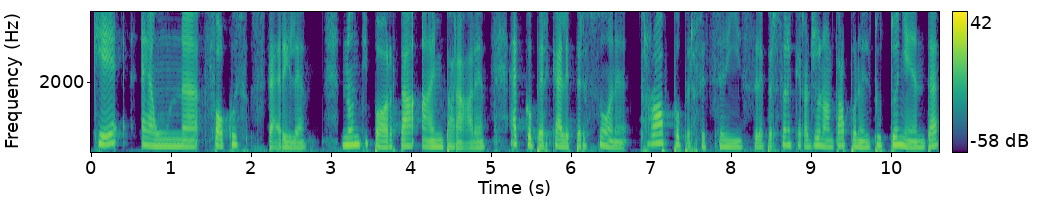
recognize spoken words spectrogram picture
che è un focus sterile non ti porta a imparare. Ecco perché le persone troppo perfezioniste, le persone che ragionano troppo nel tutto niente,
